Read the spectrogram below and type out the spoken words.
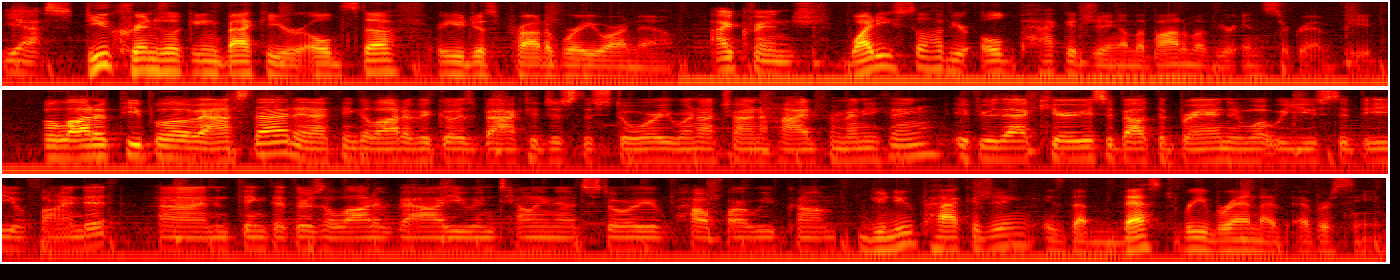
Yes. Do you cringe looking back at your old stuff, or are you just proud of where you are now? I cringe. Why do you still have your old packaging on the bottom of your Instagram feed? A lot of people have asked that, and I think a lot of it goes back to just the story. We're not trying to hide from anything. If you're that curious about the brand and what we used to be, you'll find it, uh, and think that there's a lot of value in telling that story of how far we've come. Your new packaging is the best rebrand I've ever seen.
